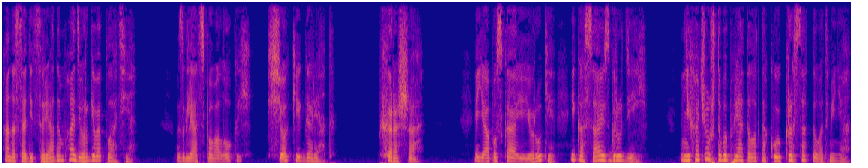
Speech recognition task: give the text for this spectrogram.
Она садится рядом, одергивая платье. Взгляд с поволокой, щеки горят. Хороша. Я опускаю ее руки и касаюсь грудей. Не хочу, чтобы прятала такую красоту от меня.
